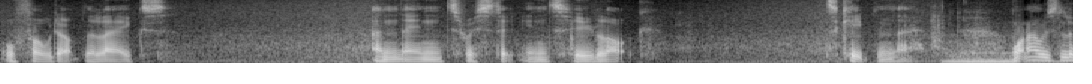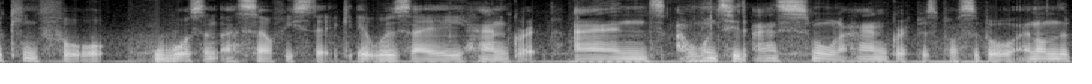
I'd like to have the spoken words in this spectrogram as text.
or fold up the legs and then twist it into lock to keep them there. What I was looking for wasn't a selfie stick, it was a hand grip. And I wanted as small a hand grip as possible. And on the,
